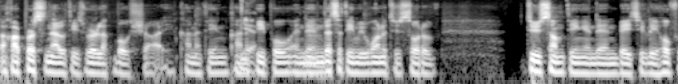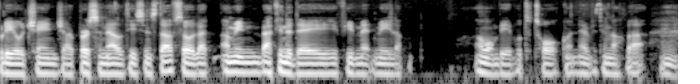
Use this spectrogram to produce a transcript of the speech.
like our personalities were like both shy kind of thing, kind Yeah. of people, and then Mm. that's the thing. We wanted to sort of do something, and then basically, hopefully, it'll change our personalities and stuff. So like, I mean, back in the day, if you met me, like, I won't be able to talk and everything like that. Mm.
